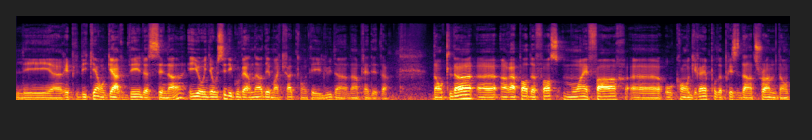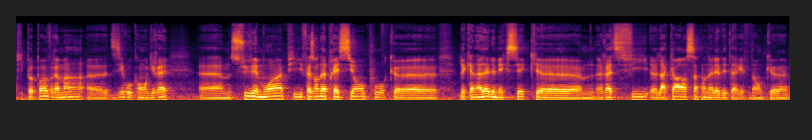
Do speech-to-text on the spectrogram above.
Les euh, républicains ont gardé le Sénat et il y a aussi des gouverneurs démocrates qui ont été élus dans, plein d'États. Donc là, euh, un rapport de force moins fort euh, au Congrès pour le président Trump. Donc, il ne peut pas vraiment dire au Congrès, suivez-moi, puis faisons de la pression pour que le Canada et le Mexique ratifient l'accord sans qu'on enlève les tarifs. Donc, M.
